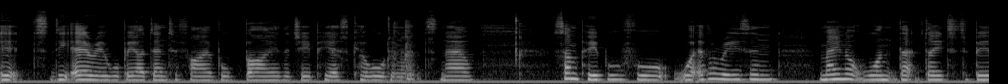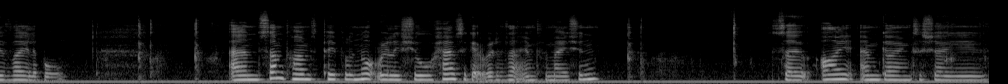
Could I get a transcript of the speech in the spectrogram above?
It the area will be identifiable by the GPS coordinates. Now some people for whatever reason may not want that data to be available. And sometimes people are not really sure how to get rid of that information. So I am going to show you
